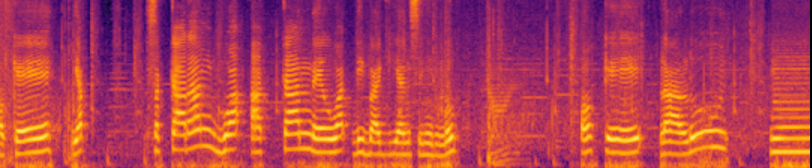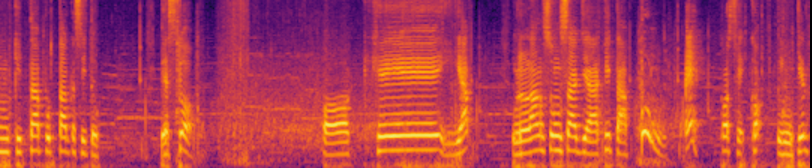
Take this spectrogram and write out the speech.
Oke, yap. Sekarang gua akan lewat di bagian sini dulu. Oke, lalu hmm, kita putar ke situ. Let's go. Oke, yap. Langsung saja kita pung. Eh, kok se kok ingkir?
